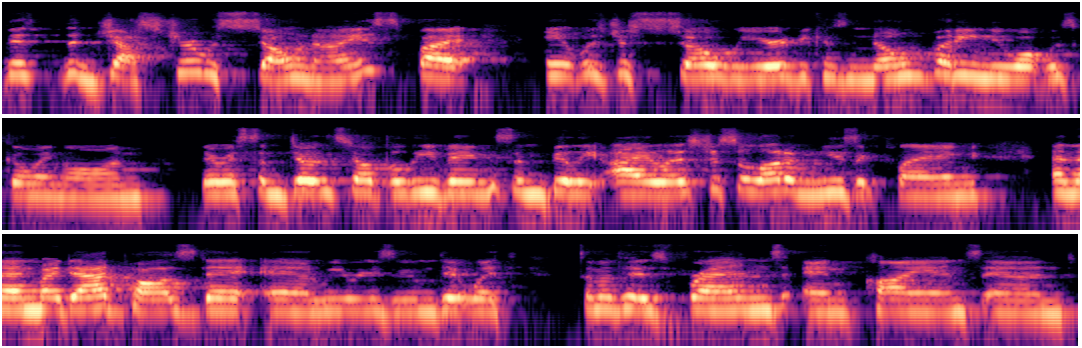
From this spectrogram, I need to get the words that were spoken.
this, the gesture was so nice, but it was just so weird because nobody knew what was going on. There was some Don't Stop Believing, some Billie Eilish, just a lot of music playing. And then my dad paused it and we resumed it with some of his friends and clients and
